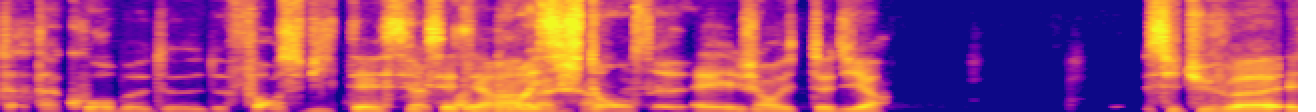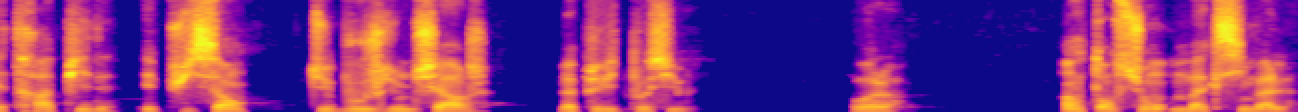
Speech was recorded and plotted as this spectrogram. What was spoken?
ta ta courbe de de force-vitesse et ta courbe de cetera, machin résistance, et j'ai envie de te dire, si tu veux être rapide et puissant, tu bouges une charge la plus vite possible. Voilà. Intention maximale.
